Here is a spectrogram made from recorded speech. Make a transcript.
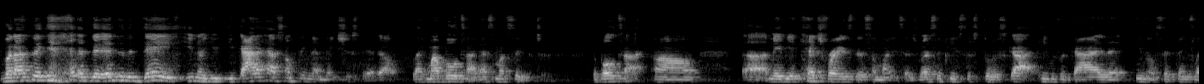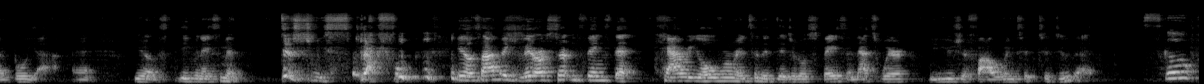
But I think at the end of the day, you know, you, you got to have something that makes you stand out. Like my bow tie, that's my signature. The bow tie. Um, uh, maybe a catchphrase that somebody says. Rest in peace to Stuart Scott. He was a guy that you know said things like "booyah" and you know Stephen A. Smith, disrespectful. you know, so I think there are certain things that carry over into the digital space, and that's where you use your following to, to do that. Scoop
